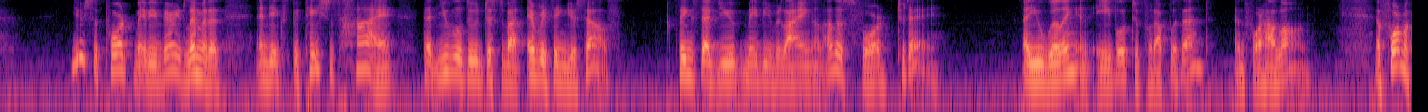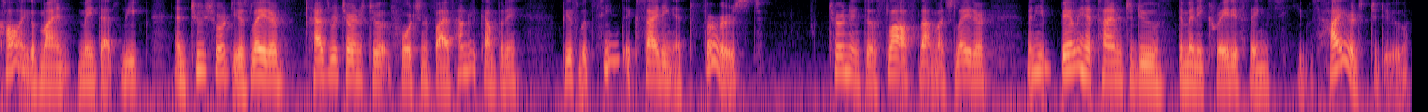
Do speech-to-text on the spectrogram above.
your support may be very limited and the expectations high that you will do just about everything yourself, things that you may be relying on others for today. Are you willing and able to put up with that? And for how long? A former colleague of mine made that leap and two short years later has returned to a Fortune 500 company because what seemed exciting at first turned into a slough not much later when he barely had time to do the many creative things he was hired to do,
